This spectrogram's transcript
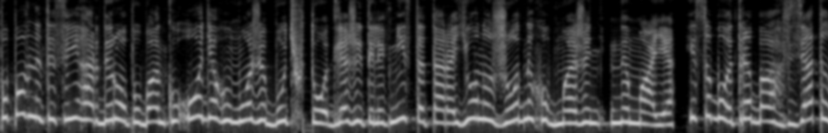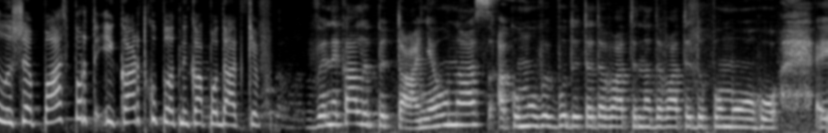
Поповнити свій гардероб у банку одягу може будь-хто. Для жителів міста та району жодних обмежень немає. Із собою треба взяти лише паспорт і картку платника податків. Виникали питання у нас, а кому ви будете давати, надавати допомогу, е,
